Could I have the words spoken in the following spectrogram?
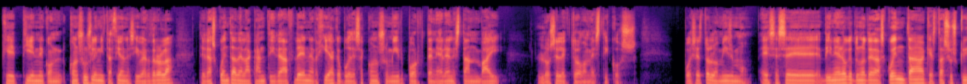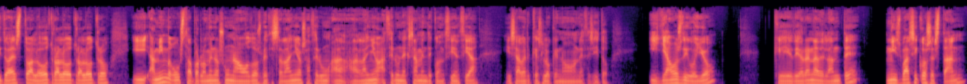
que tiene con, sus limitaciones Iberdrola, te das cuenta de la cantidad de energía que puedes consumir por tener en stand-by los electrodomésticos. Pues esto es lo mismo, es ese dinero que tú no te das cuenta, que estás suscrito a esto, a lo otro, a lo otro, al otro, y a mí me gusta por lo menos una o dos veces al año hacer un, al año hacer un examen de conciencia y saber qué es lo que no necesito. Y ya os digo yo que de ahora en adelante mis básicos están,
